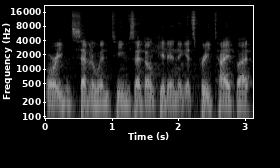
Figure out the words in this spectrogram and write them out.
or even seven win teams that don't get in. It gets pretty tight, but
